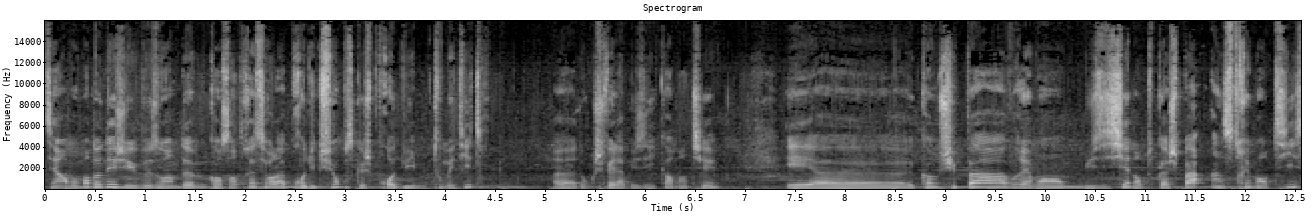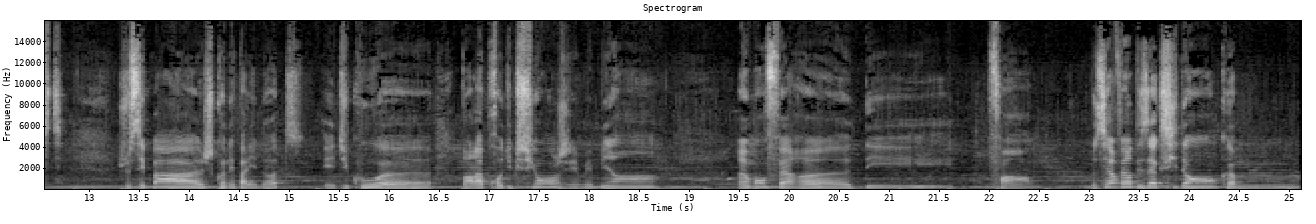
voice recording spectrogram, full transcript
C'est à un moment donné, j'ai eu besoin de me concentrer sur la production parce que je produis tous mes titres. Euh, donc, je fais la musique en entier. Et euh, comme je suis pas vraiment musicienne, en tout cas, je suis pas instrumentiste, je sais pas, je connais pas les notes. Et du coup, euh, dans la production, j'aimais bien vraiment faire des. Enfin, me servir des accidents comme,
